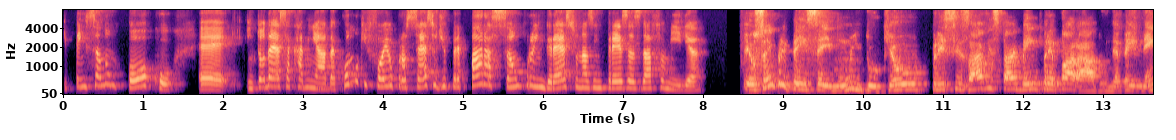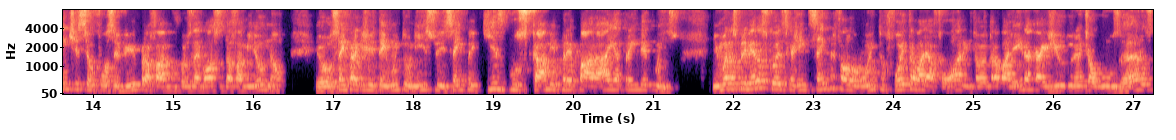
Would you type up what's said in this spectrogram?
e pensando um pouco é, em toda essa caminhada, como que foi o processo de preparação para o ingresso nas empresas da família? Eu sempre pensei muito que eu precisava estar bem preparado, independente se eu fosse vir para os negócios da família ou não. Eu sempre acreditei muito nisso e sempre quis buscar me preparar e aprender com isso. E uma das primeiras coisas que a gente sempre falou muito foi trabalhar fora. Então, eu trabalhei na Cargill durante alguns anos.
